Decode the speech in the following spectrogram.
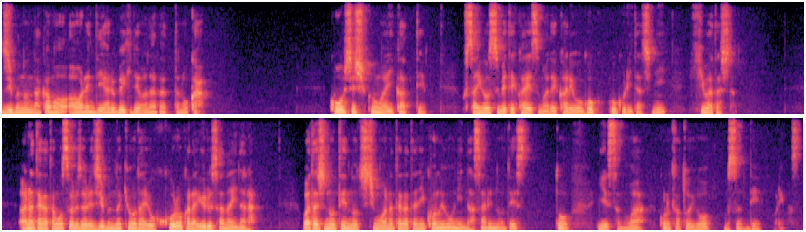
自分の仲間を憐れんでやるべきではなかったのか。こうして主君は怒って、負債をすべて返すまで彼をごくごくりたちに引き渡した。あなた方もそれぞれ自分の兄弟を心から許さないなら、私の天の父もあなた方にこのようになさるのです。とイエス様はこの例えを結んでおります。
